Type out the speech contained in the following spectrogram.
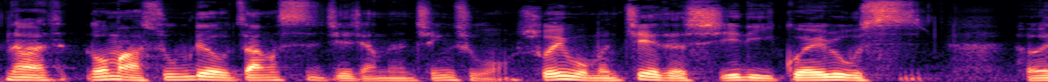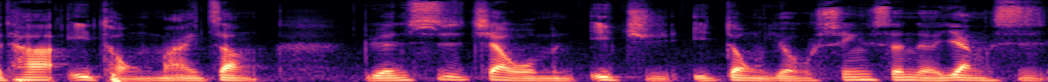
那罗马书六章四节讲得很清楚哦，所以我们借着洗礼归入死，和他一同埋葬，原是叫我们一举一动有新生的样式，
